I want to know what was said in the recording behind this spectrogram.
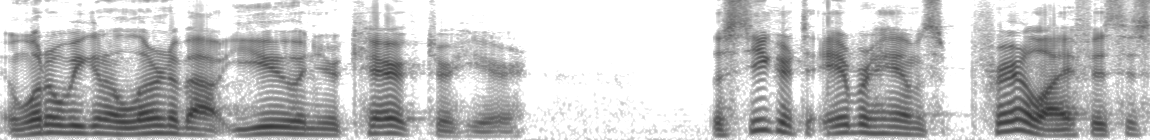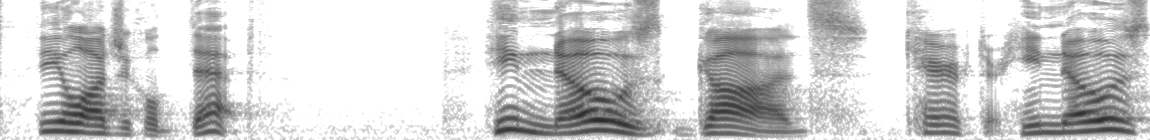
And what are we going to learn about you and your character here? The secret to Abraham's prayer life is his theological depth. He knows God's character, he knows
